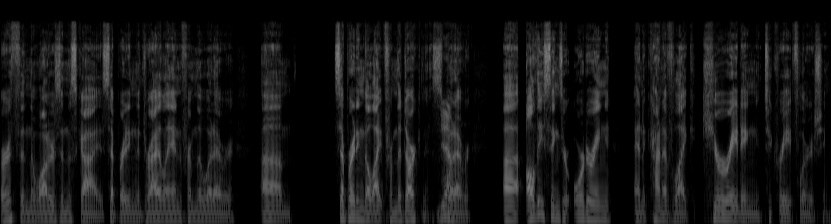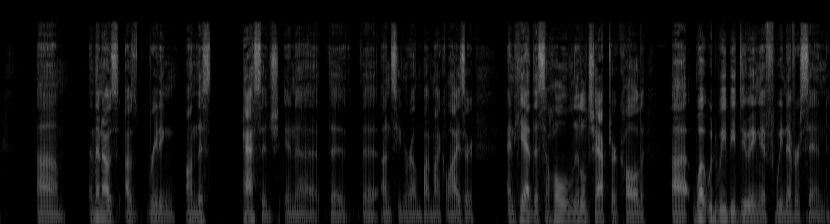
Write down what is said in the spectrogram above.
earth and the waters in the sky, separating the dry land from the whatever, um, separating the light from the darkness, Yeah. whatever. Uh, all these things are ordering and kind of like curating to create flourishing. Um, and then I was I was reading on this passage in uh, the the Unseen Realm by Michael Heiser, and he had this whole little chapter called uh, "What Would We Be Doing If We Never Sinned?"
